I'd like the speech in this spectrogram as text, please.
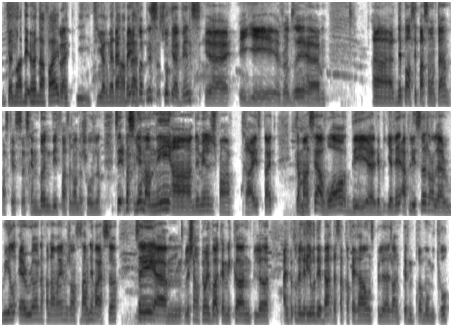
Il t'a demandé une affaire, Ouais. puis tu y remets dans Ben, la ben, une place. fois plus, je trouve que Vince, euh, il est, je veux dire, euh, en- dépassé par son temps parce que ce serait une bonne idée de faire ce genre de choses-là. Tu sais, parce que viens m'emmener en 2013 peut-être, il commençait à avoir des. euh, il allait appeler ça genre la Real Era, affaire dans même, genre ça s'en venait vers ça. Tu sais, euh, le champion il va à Comic Con, puis là, Alberto Del Rio débarque dans sa conférence, puis là, genre, il fait une promo micro.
